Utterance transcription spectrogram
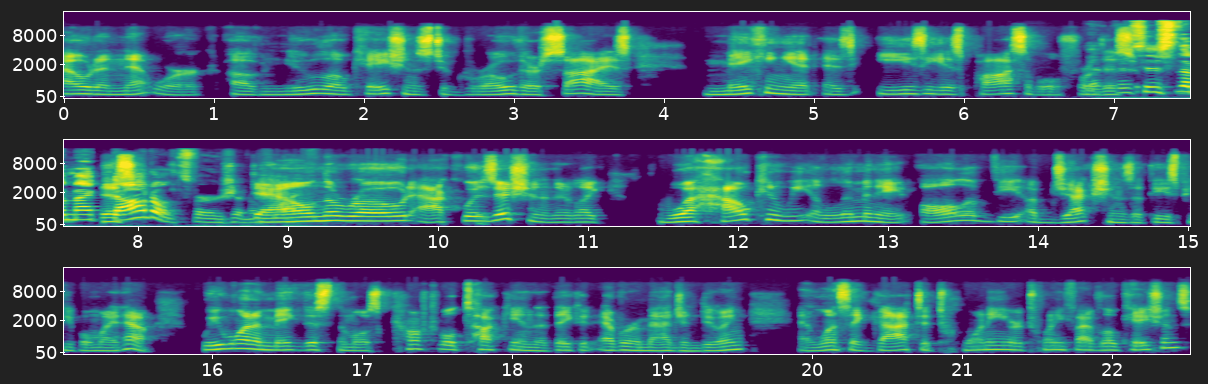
out a network of new locations to grow their size, making it as easy as possible for this. This is the McDonald's version down the road acquisition. And they're like, what, how can we eliminate all of the objections that these people might have? We want to make this the most comfortable tuck in that they could ever imagine doing. And once they got to 20 or 25 locations,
